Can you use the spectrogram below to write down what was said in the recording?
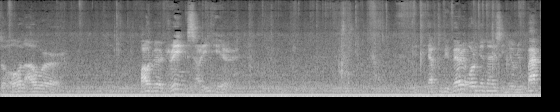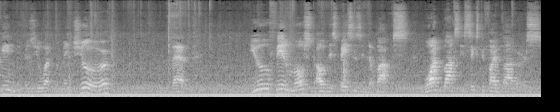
So all our powder drinks are in here. You have to be very organized in your repacking because you want to make sure that you fill most of the spaces in the box. One box is $65.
